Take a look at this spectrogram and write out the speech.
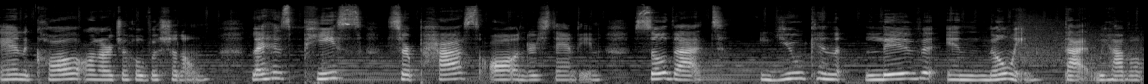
and call on our Jehovah Shalom. Let his peace surpass all understanding so that you can live in knowing that we have a,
